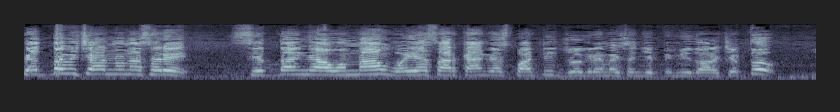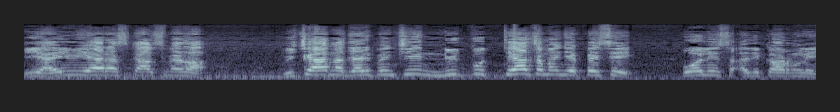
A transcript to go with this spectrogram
పెద్ద విచారణ ఉన్నా సరే సిద్ధంగా ఉన్నాం YSR Congress party Jogi Ramesh అని చెప్పి మీ ద్వారా చెప్తూ ఈ ఐవీఆర్ఎస్ కాల్స్ మీద విచారణ జరిపించి నిగ్గు తేల్చమని చెప్పేసి పోలీస్ అధికారుల్ని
